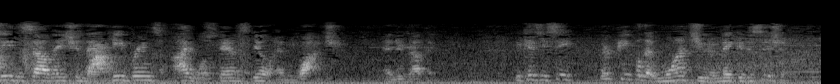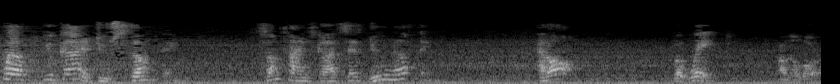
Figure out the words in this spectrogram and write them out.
see the salvation that He brings, I will stand still and watch and do nothing. Because you see, there are people that want you to make a decision. Well, you got to do something. Sometimes God says, do nothing at all. But wait on the Lord.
